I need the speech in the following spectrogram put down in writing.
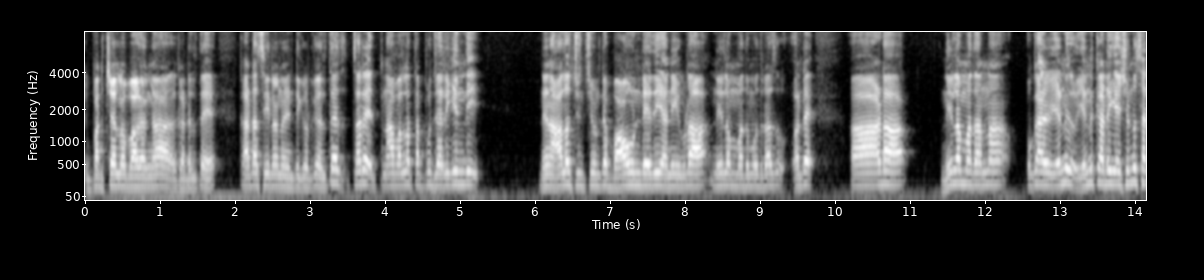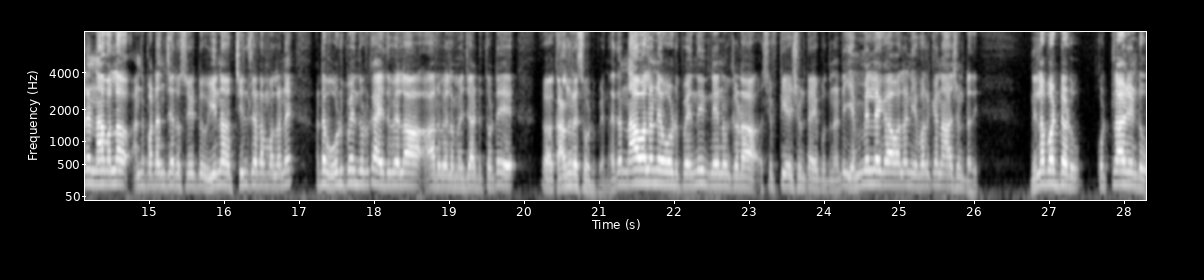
పరిచయంలో భాగంగా అక్కడ వెళ్తే కాటాసీన్ అన్న ఇంటికి వెళ్తే సరే నా వల్ల తప్పు జరిగింది. నేను ఆలోచించి ఉంటే బాగుండేది అని కూడా నీలం మధుముద్రాజు అంటే ఆడ నీలమ్మదన్న ఒక ఎను వెనుక అడిగేసిండు సరే నా వల్ల అంటే పటంచేరు సీటు ఈయన చీల్చడం వల్లనే అంటే ఓడిపోయింది ఉడక ఐదు వేల ఆరు వేల మెజార్టీతోటి కాంగ్రెస్ ఓడిపోయింది. అయితే నా వల్లనే ఓడిపోయింది నేను ఇక్కడ షిఫ్ట్ చేసి ఉంటే అయిపోతుంది. అంటే ఎమ్మెల్యే కావాలని ఎవరికైనా ఆశ ఉంటుంది. నిలబడ్డాడు కొట్లాడిండు.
